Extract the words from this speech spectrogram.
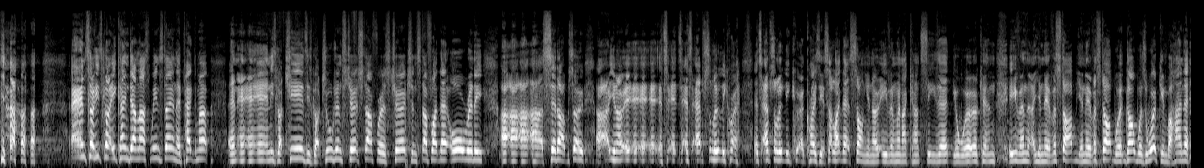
yeah. And so he's got, he came down last Wednesday and they packed him up and, and, and he's got chairs, he's got children's church stuff for his church and stuff like that already uh, uh, uh, uh set up. So, uh, you know, it, it, it's, it's, it's, absolutely cra- it's absolutely crazy. It's like that song, you know, even when I can't see that you're working, even you never stop, you never stop. God was working behind that.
